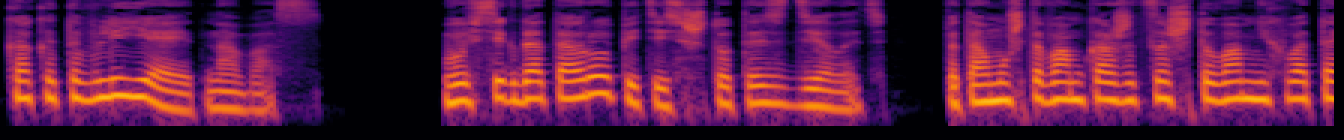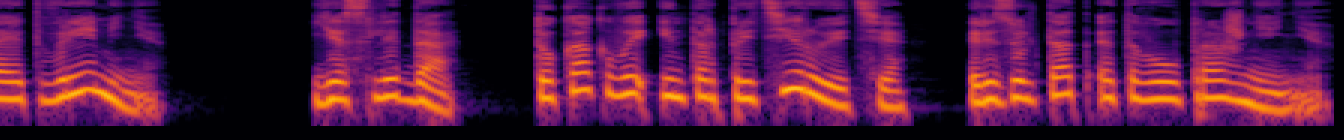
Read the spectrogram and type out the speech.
как это влияет на вас. Вы всегда торопитесь что-то сделать, потому что вам кажется, что вам не хватает времени? Если да, то как вы интерпретируете результат этого упражнения?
